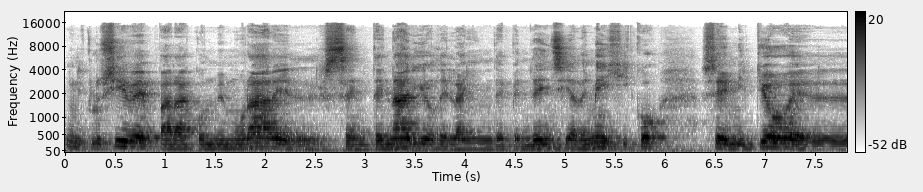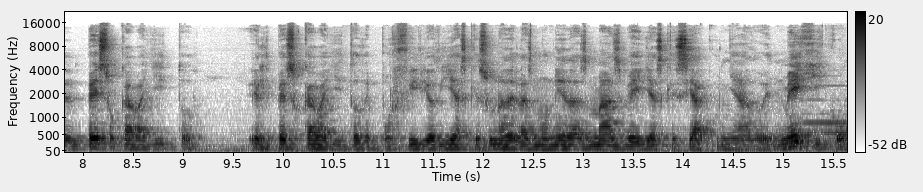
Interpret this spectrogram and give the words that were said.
Inclusive para conmemorar el centenario de la independencia de México, se emitió el peso caballito el peso caballito de Porfirio Díaz, que es una de las monedas más bellas que se ha acuñado en México.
